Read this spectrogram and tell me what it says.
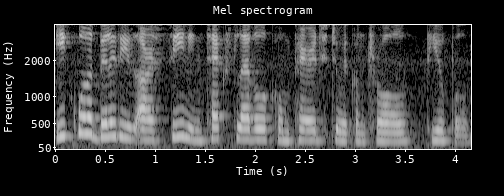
Equal abilities are seen in text level compared to a control pupil.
